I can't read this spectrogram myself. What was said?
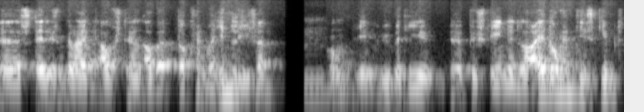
äh, städtischen Bereichen aufstellen, aber da können wir hinliefern. Mhm. Ne? Eben über die äh, bestehenden Leitungen, die es gibt.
